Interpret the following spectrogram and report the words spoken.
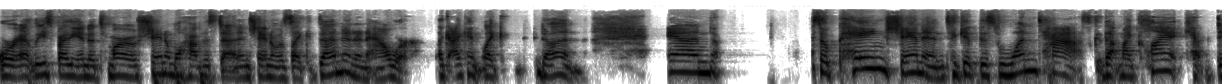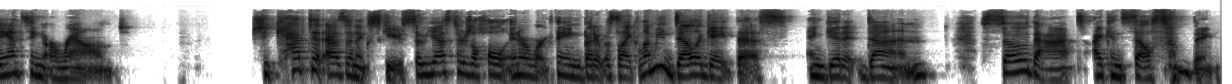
or at least by the end of tomorrow, Shannon will have this done. And Shannon was like, done in an hour. Like I can, like, done. And so paying Shannon to get this one task that my client kept dancing around, she kept it as an excuse. So, yes, there's a whole inner work thing, but it was like, let me delegate this and get it done so that I can sell something.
